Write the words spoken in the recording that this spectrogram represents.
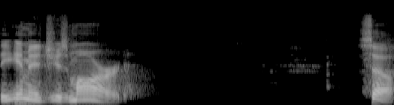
The image is marred. So,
